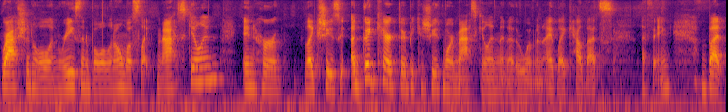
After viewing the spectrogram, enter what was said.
rational and reasonable and almost like masculine in her, like she's a good character because she's more masculine than other women. I like how that's a thing. But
